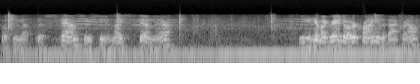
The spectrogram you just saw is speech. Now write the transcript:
Opening up the stem, so you see a nice stem there. You can hear my granddaughter crying in the background.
